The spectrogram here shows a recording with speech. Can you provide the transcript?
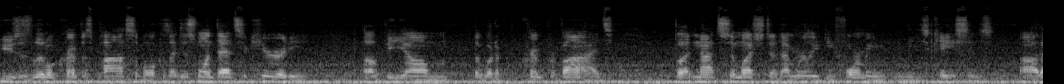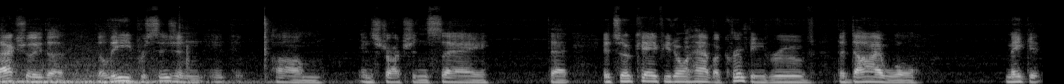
use as little crimp as possible because I just want that security of the, um, the what a crimp provides but not so much that I'm really deforming in these cases. Uh, actually, the, the Lee Precision um, instructions say that it's okay if you don't have a crimping groove, the die will make it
